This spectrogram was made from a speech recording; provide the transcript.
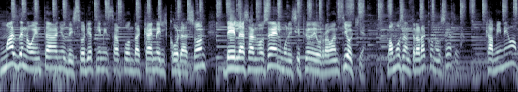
más de 90 años de historia tiene esta fonda acá en el corazón de la San José del municipio de Urraba, Antioquia. Vamos a entrar a conocerla. Camine, vamos.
